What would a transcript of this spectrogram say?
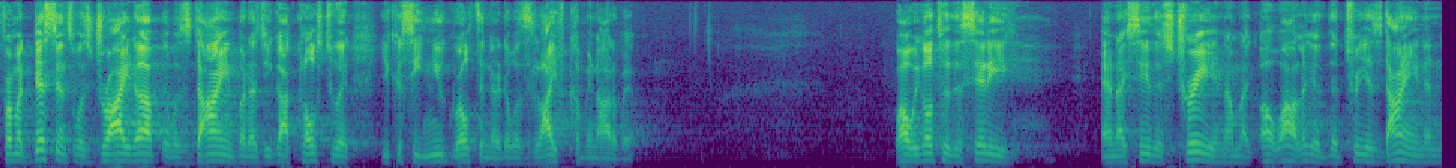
from a distance was dried up, it was dying, but as you got close to it, you could see new growth in there. There was life coming out of it. Well, we go to the city and I see this tree, and I'm like, oh, wow, look at the tree is dying. And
